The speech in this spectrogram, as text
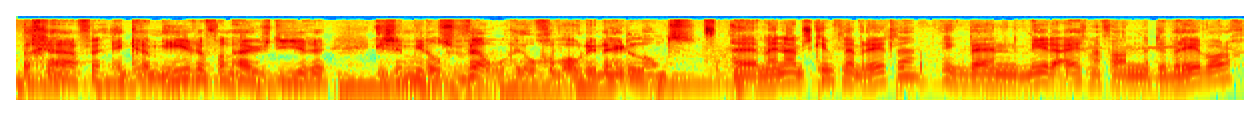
Begraven en cremeren van huisdieren is inmiddels wel heel gewoon in Nederland. Uh, mijn naam is Kim Klem-Retelen. Ik ben mede-eigenaar van De Breeborg.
